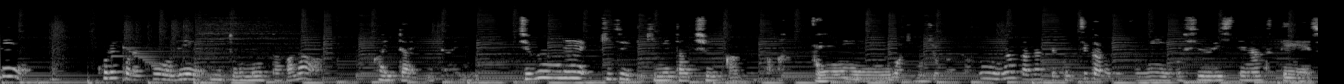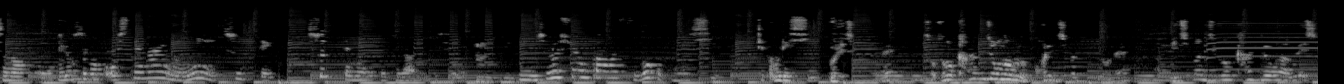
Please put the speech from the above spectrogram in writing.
で、これこれこうでいいと思ったから買いたいみたいに。自分で気づいて決めた瞬間とか。おー、は気持ちよかった。うん、なんかだってこっちから別に押し売りしてなくて、その、ものすごく押してないのに、スッて、スッてなる時があるんですよ。うんうん。うん、その瞬間はすごく楽しい。っていうか嬉しい。嬉しいですね。そう、その感情の部分、これ一番重要ね。一番自分感情が嬉しい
